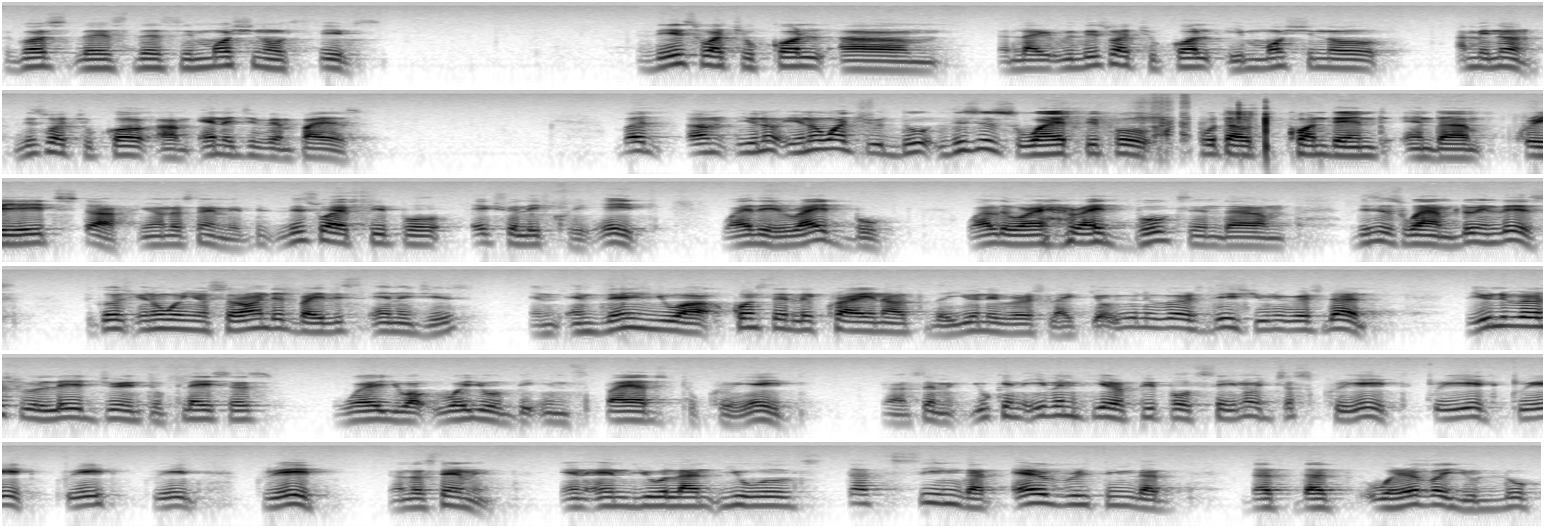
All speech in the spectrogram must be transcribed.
because there's there's emotional thieves. This what you call um like this what you call emotional. I mean no, this what you call um energy vampires. But um you know you know what you do. This is why people put out content and um create stuff. You understand me? This is why people actually create. Why they write books while they write books and um, this is why i'm doing this because you know when you're surrounded by these energies and, and then you are constantly crying out to the universe like yo universe this universe that. The universe will lead you into places where you are where you'll be inspired to create. You understand me you can even hear people say no just create create create create create create. You understand me? And and you will you will start seeing that everything that that that wherever you look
